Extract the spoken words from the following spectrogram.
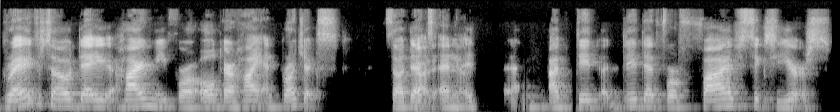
great." So they hired me for all their high-end projects. So that's it, and yeah. it I did did that for five six years,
